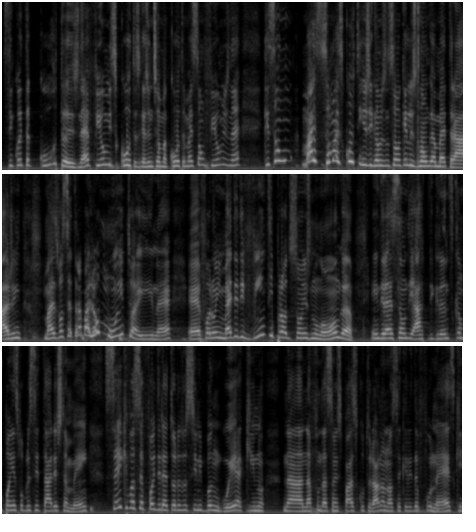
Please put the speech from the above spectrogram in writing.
50 curtas, né? Filmes curtas, que a gente chama curta, mas são filmes, né? Que são mais, são mais curtinhos, digamos, não são aqueles longa-metragem. Mas você trabalhou muito aí, né? É, foram em média de 20 produções no longa, em direção de arte, de grandes campanhas publicitárias também. Sei que você foi diretora do Cine Banguê aqui no, na, na Fundação Espaço Cultural, na nossa querida FUNESC.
